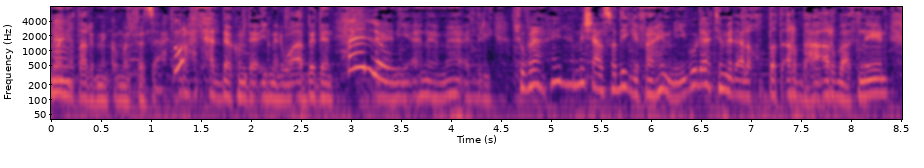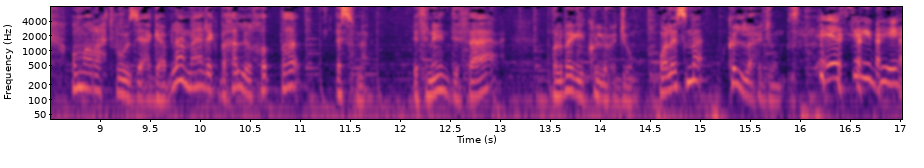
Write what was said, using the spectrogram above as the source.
ماني طالب منكم الفزع. راح أتحداكم دائما وابدا. حلو. يعني أنا ما أدري. شوف هنا مشعل صديقي فاهمني. يقول اعتمد على خطة أربعة أربعة اثنين وما راح تفوز يا عقاب. لا ما عليك بخلي الخطة اسمع اثنين دفاع والباقي كله هجوم ولا اسمع كله هجوم. يا سيدي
